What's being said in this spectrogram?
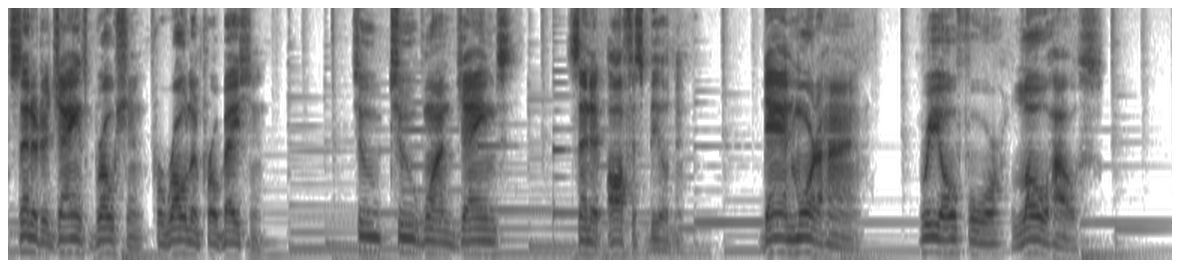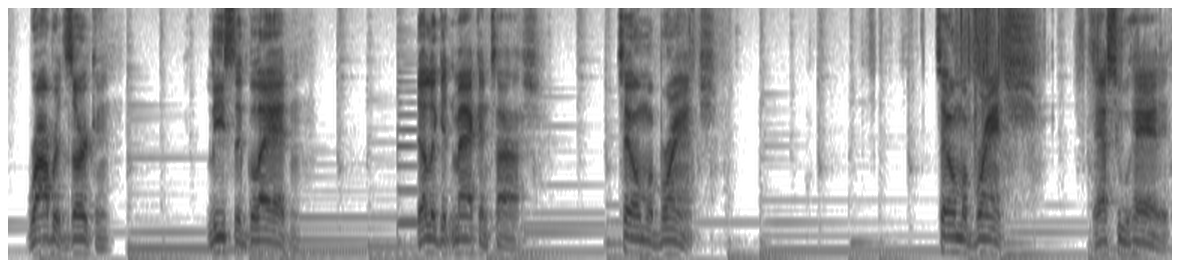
Senator James Brochin, parole and probation. 221 James Senate Office Building. Dan Morderheim, 304 Lowe House. Robert Zirkin, Lisa Gladden, Delegate McIntosh, Telma Branch. Telma Branch, that's who had it.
